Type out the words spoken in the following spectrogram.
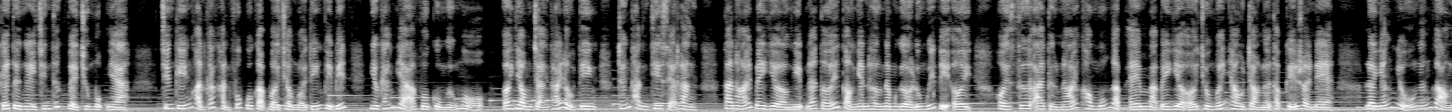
kể từ ngày chính thức về chung một nhà. Chứng kiến khoảnh khắc hạnh phúc của cặp vợ chồng nổi tiếng Vbiz, nhiều khán giả vô cùng ngưỡng mộ. Ở dòng trạng thái đầu tiên, Trấn Thành chia sẻ rằng, ta nói bây giờ nghiệp nó tới còn nhanh hơn 5G luôn quý vị ơi. Hồi xưa ai từng nói không muốn gặp em mà bây giờ ở chung với nhau tròn nửa thập kỷ rồi nè. Lời nhắn nhủ ngắn gọn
